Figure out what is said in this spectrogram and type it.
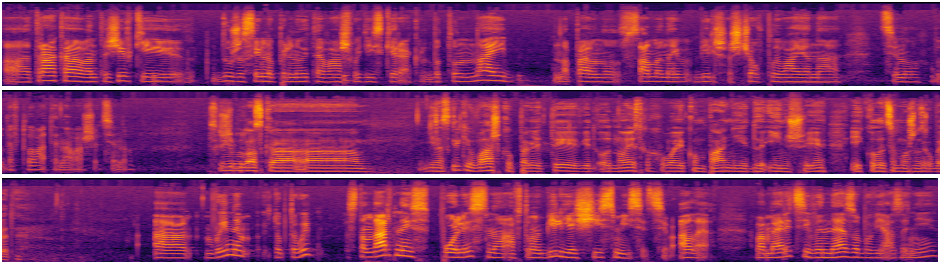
а, трака, вантажівки, дуже сильно пильнуйте ваш водійський рекорд, бо то най, напевно, саме найбільше, що впливає на ціну, буде впливати на вашу ціну. Скажіть, будь ласка, і наскільки важко перейти від одної страхової компанії до іншої, і коли це можна зробити? А ви не, тобто ви стандартний поліс на автомобіль є 6 місяців, але в Америці ви не зобов'язані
